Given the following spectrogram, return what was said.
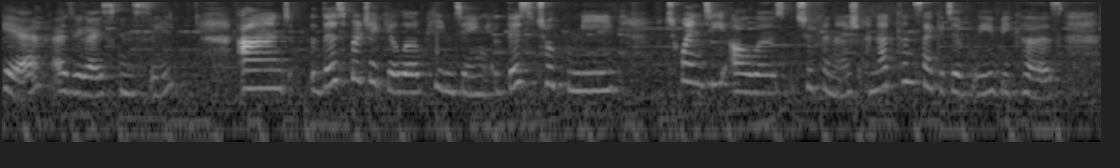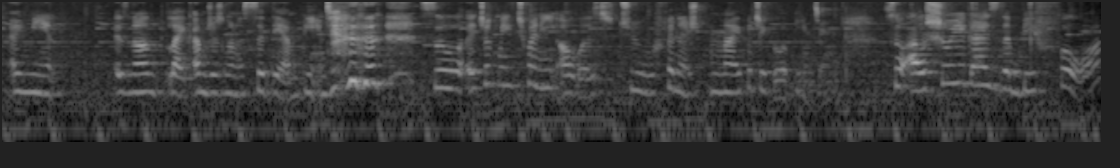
here as you guys can see and this particular painting this took me 20 hours to finish and not consecutively because I mean it's not like I'm just gonna sit there and paint. So it took me 20 hours to finish my particular painting. So I'll show you guys the before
